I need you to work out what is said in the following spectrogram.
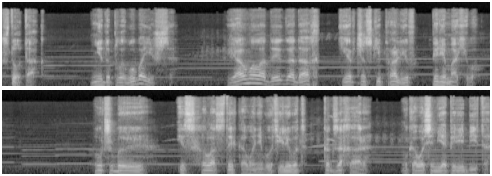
«Что так? Не доплыву боишься?» «Я в молодых годах Керченский пролив перемахивал. Лучше бы из холостых кого-нибудь, или вот как Захара, у кого семья перебита.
